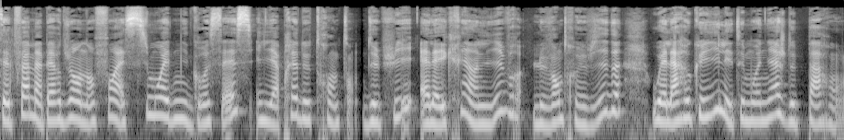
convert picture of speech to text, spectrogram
Cette femme a perdu un enfant à 6 mois et demi de grossesse il y a près de 30 ans. Depuis, elle a écrit un livre, Le ventre vide, où elle a recueilli les témoignages de parents.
